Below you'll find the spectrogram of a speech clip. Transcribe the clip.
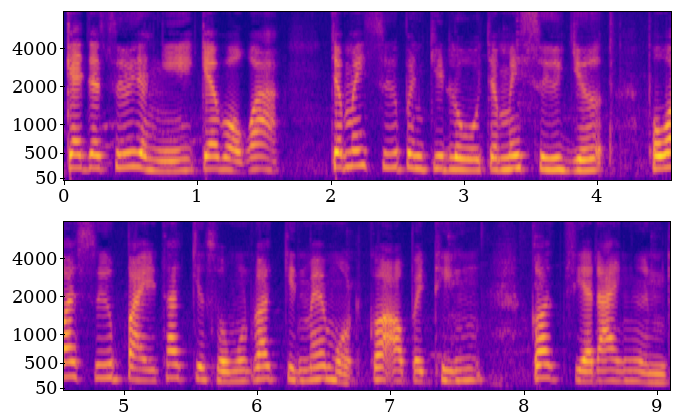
แกจะซื้ออย่างนี้ แกบอกว่า จะไม่ซื้อเป็นกิโลจะไม่ซื้อเยอะ เพราะว่าซื้อไปถ้าสมมุติว่ากินไม่หมดก็เอาไปทิ้ง ก็เสียดายเงินแก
